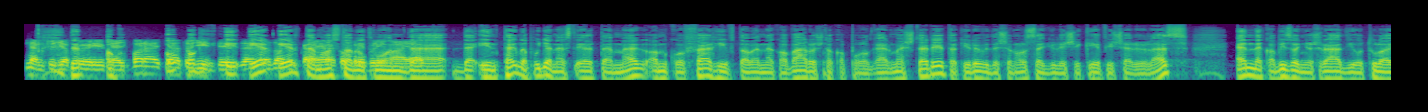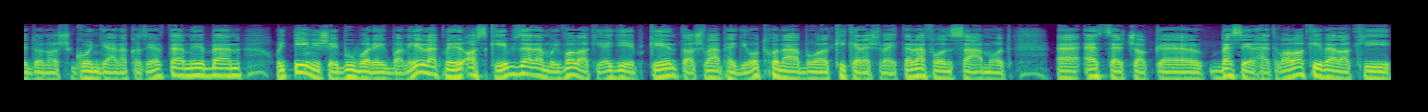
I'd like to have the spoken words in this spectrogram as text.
nem tudja fölhívni egy barátját, hogy intézze ér, az értem azt, amit mond, de, de én tegnap ugyanezt éltem meg, amikor felhívtam ennek a városnak a polgármesterét, aki rövidesen országgyűlési képviselő lesz, ennek a bizonyos rádió tulajdonos gondjának az értelmében, hogy én is egy buborékban élek, mert én azt képzelem, hogy valaki egyébként a Svábhegyi otthonából kikeresve egy telefonszámot, egyszer csak beszélhet valakivel, aki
